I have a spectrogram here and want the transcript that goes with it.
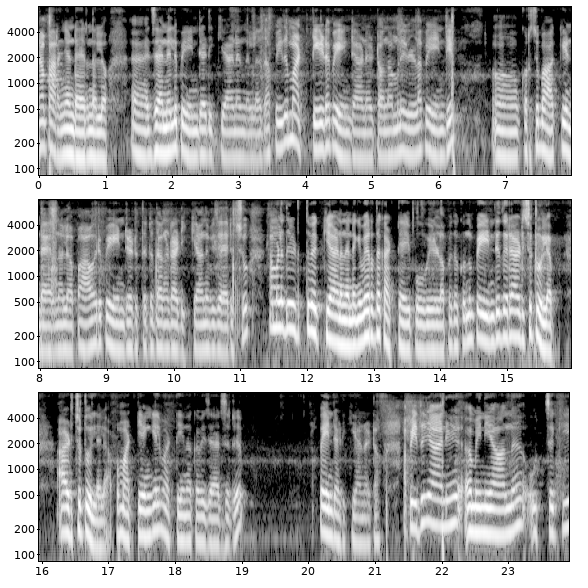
ഞാൻ പറഞ്ഞിട്ടുണ്ടായിരുന്നല്ലോ ജനൽ പെയിന്റ് അടിക്കുകയാണ് എന്നുള്ളത്. അപ്പോൾ ഇത് മട്ടിയുടെ പെയിന്റാണ് കേട്ടോ നമ്മളുള്ള പെയിന്റ് കുറച്ച് ബാക്കി ഉണ്ടായിരുന്നല്ലോ അപ്പോൾ ആ ഒരു പെയിന്റ് എടുത്തിട്ട് ഇത് അങ്ങോട്ട് അടിക്കാമെന്ന് വിചാരിച്ചു. നമ്മളിത് എടുത്ത് വെക്കുകയാണെന്നുണ്ടെങ്കിൽ വെറുതെ കട്ടയായി പോവുകയുള്ളൂ. അപ്പോൾ ഇതൊക്കെ ഒന്നും പെയിന്റ് ഇതുവരെ അടിച്ചിട്ടില്ല. അടിച്ചിട്ടുമില്ലല്ലോ അപ്പോൾ മട്ടിയെങ്കിൽ മട്ടി എന്നൊക്കെ വിചാരിച്ചിട്ട് പെയിന്റ് അടിക്കുകയാണ് കേട്ടോ. അപ്പോൾ ഇത് ഞാൻ മിനിയാന്ന് ഉച്ചയ്ക്ക്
